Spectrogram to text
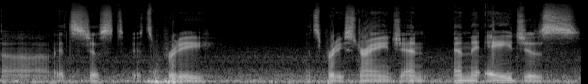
Uh, it's just it's pretty it's pretty strange. And and the age is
